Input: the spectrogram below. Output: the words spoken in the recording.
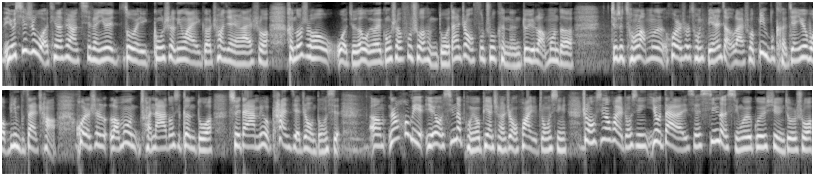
尤其是我听得非常气愤，因为作为公社另外一个创建。人人来说，很多时候我觉得我为公社付出了很多，但是这种付出可能对于老孟的。就是从老孟或者说从别人角度来说，并不可见，因为我并不在场，或者是老孟传达的东西更多，所以大家没有看见这种东西。嗯，然后后面也也有新的朋友变成了这种话语中心，这种新的话语中心又带来一些新的行为规训，就是说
